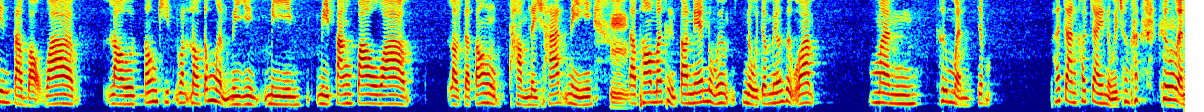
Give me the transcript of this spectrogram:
ยินแต่บอกว่าเราต้องคิดว่าเราต้องเหมือนมีมีมีตั้งเป้าว่าเราจะต้องทำในชาตินี้อืมแต่พอมาถึงตอนนี้หนูหนูจะไม่รู้สึกว่ามันคือเหมือนจะพระอาจารย์เข้าใจหนูใช่ไหมคือเหมือน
